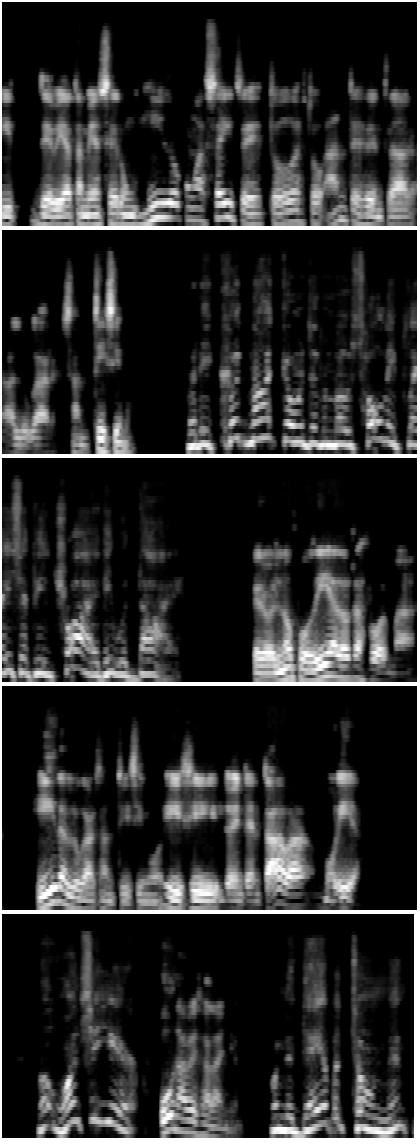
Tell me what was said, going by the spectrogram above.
Y debía también ser ungido con aceite, todo esto antes de entrar al lugar santísimo. But he could not go into the most holy place. If he tried, he would die. Pero él no podía de otra forma ir al lugar santísimo y si lo intentaba, moría. But once a year, Una vez al año, on the Day of Atonement,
